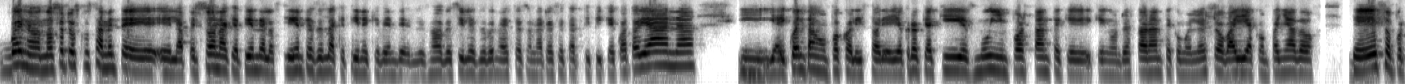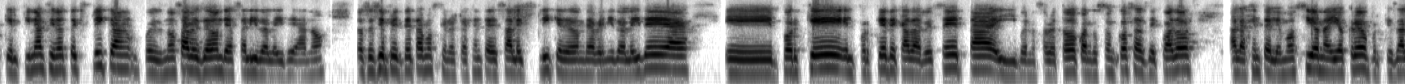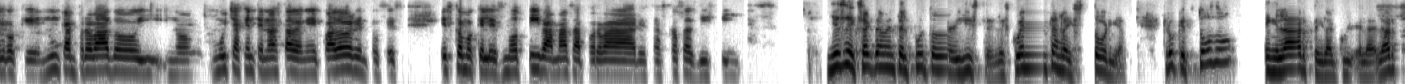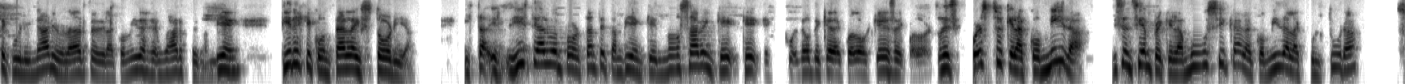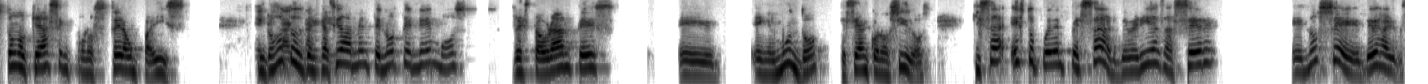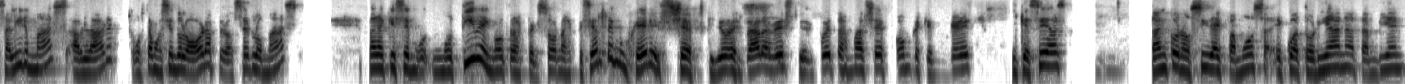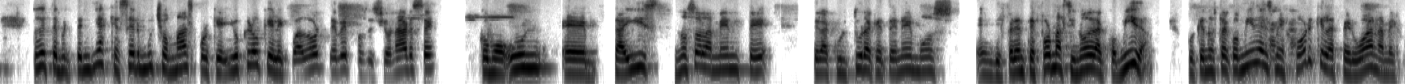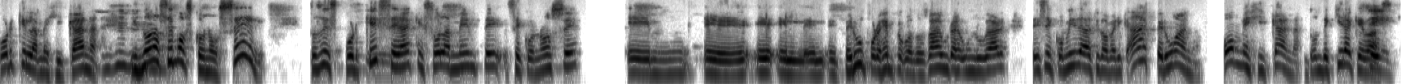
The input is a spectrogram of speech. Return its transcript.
Bueno, nosotros justamente eh, la persona que atiende a los clientes es la que tiene que venderles, ¿no? Decirles, bueno, esta es una receta típica ecuatoriana y, ahí cuentan un poco la historia. Yo creo que aquí es muy importante que, que en un restaurante como el nuestro vaya acompañado de eso, porque al final si no te explican, pues no sabes de dónde ha salido la idea, ¿no? Entonces siempre intentamos que nuestra gente de sala explique de dónde ha venido la idea, eh, por el porqué de cada receta y bueno, sobre todo cuando son cosas de Ecuador, a la gente le emociona, yo creo, porque es algo que nunca han probado y no, mucha gente no ha estado en Ecuador, entonces es como que les motiva más a probar estas cosas distintas. Y ese es exactamente el punto que dijiste, les cuentas la historia. Creo que todo en el arte, el arte culinario, el arte de la comida es un arte también, tienes que contar la historia. Y, dijiste algo importante también, que no saben qué, qué, dónde queda Ecuador, qué es Ecuador. Entonces, por eso es que la comida, dicen siempre que la música, la comida, la cultura son lo que hacen conocer a un país. Y nosotros, desgraciadamente, no tenemos restaurantes eh, en el mundo que sean conocidos. Quizá esto puede empezar, deberías hacer, eh, no sé, debes salir más, hablar, como estamos haciéndolo ahora, pero hacerlo más, para que se motiven otras personas, especialmente mujeres chefs, que yo rara vez encuentras más chefs hombres que mujeres, y que seas tan conocida y famosa, ecuatoriana también. Entonces te, tendrías que hacer mucho más porque yo creo que el Ecuador debe posicionarse como un eh, país no solamente de la cultura que tenemos en diferentes formas, sino de la comida, porque nuestra comida es mejor que la peruana, mejor que la mexicana, y no la hacemos conocer. Entonces, ¿por qué será que solamente se conoce em, eh, eh, el, Perú, por ejemplo, cuando vas a un lugar, te dicen comida latinoamericana, ah, es peruana o mexicana, donde quiera que vas.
